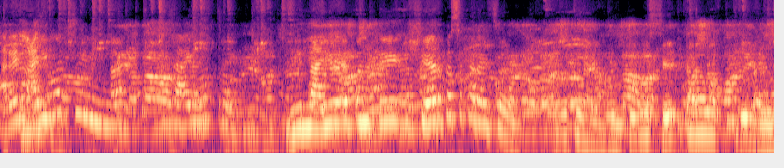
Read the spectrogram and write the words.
अरे लाईव्हच मी लाईव्ह आहे. पण ते शेअर कसं करायचं? युट्यूबला तुम्ही सेट करावं लागतं ते live.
